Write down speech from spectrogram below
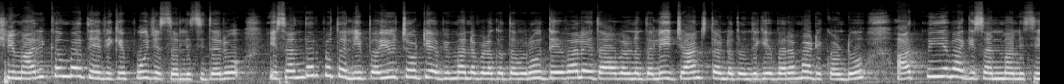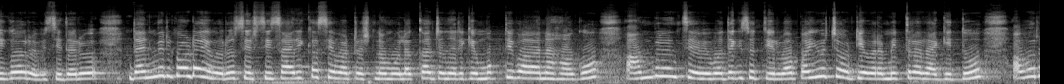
ಶ್ರೀ ಮಾರಿಕಾಂಬಾ ದೇವಿಗೆ ಪೂಜೆ ಸಲ್ಲಿಸಿದರು. ಈ ಸಂದರ್ಭದಲ್ಲಿ ಪಯು ಚೌಟಿ ಅಭಿಮಾನ ಬಳಗದವರು ದೇವಾಲಯದ ಆವರಣದಲ್ಲಿ ಜಾಂಚ್ ತಂಡದೊಂದಿಗೆ ಬರಮಾಡಿಕೊಂಡು ಆತ್ಮೀಯವಾಗಿ ಸನ್ಮಾನಿಸಿ ಗೌರವಿಸಿದರು. ಧನ್ವೀರ್ ಗೌಡ ಇವರು ಸಿರ್ಸಿ ಸಾರಿಕಾ ಸೇವಾ ಟ್ರಸ್ಟ್ನ ಮೂಲಕ ಜನರಿಗೆ ಮುಕ್ತಿ ವಾಹನ ಹಾಗೂ ಆಂಬ್ಯುಲೆನ್ಸ್ ಸೇವೆ ಒದಗಿಸುತ್ತಿರುವ ಪಯು ಚೌಟಿಯವರ ಮಿತ್ರರಾಗಿದ್ದು ಅವರ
